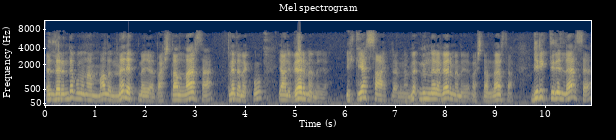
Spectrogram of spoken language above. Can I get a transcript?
ellerinde bulunan malı men etmeye başlarlarsa, ne demek bu? Yani vermemeye, ihtiyaç sahiplerine, müminlere vermemeye başlarlarsa, biriktirirlerse,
